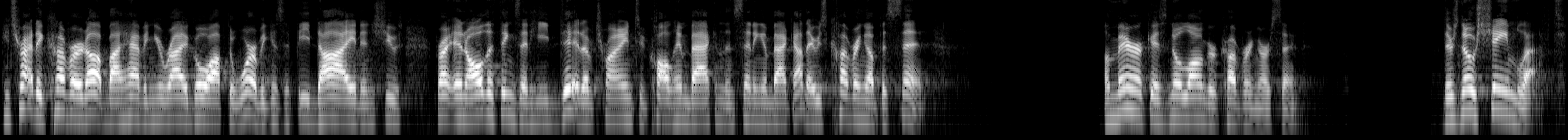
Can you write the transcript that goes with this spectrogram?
He tried to cover it up by having Uriah go off to war because if he died and she was and all the things that he did of trying to call him back and then sending him back out there, he was covering up his sin. America is no longer covering our sin. There's no shame left.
